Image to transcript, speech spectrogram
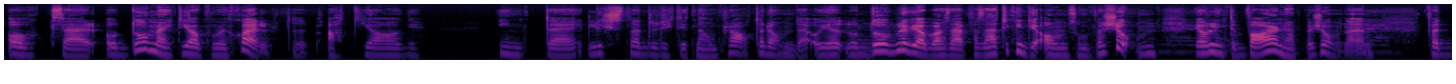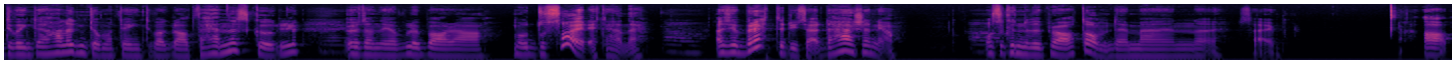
Och, så här, och då märkte jag på mig själv typ, att jag inte lyssnade riktigt när hon pratade om det. Och, jag, och då blev jag bara så här, fast det här tycker inte jag om som person. Jag vill inte vara den här personen. För det, var inte, det handlade inte om att jag inte var glad för hennes skull. Utan jag blev bara, och då sa jag det till henne. Alltså jag berättade ju så här, det här känner jag. Och så kunde vi prata om det men eh, så här, Ja.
